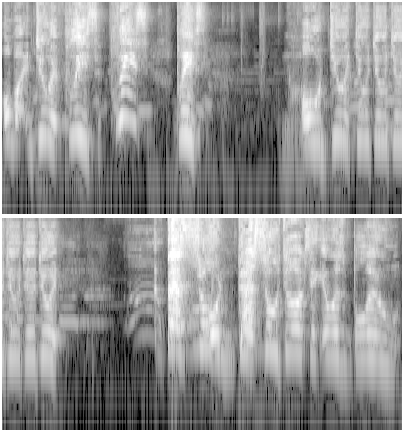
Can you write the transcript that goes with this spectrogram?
Oh my, do it, please, please, please! Oh, do it, do it, do it, do it, do it, do it, do it! That's so, that's so toxic, it was blue!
